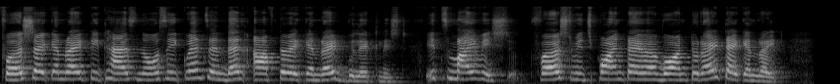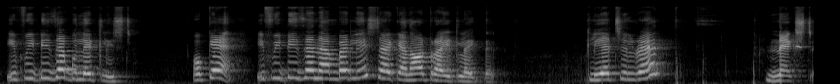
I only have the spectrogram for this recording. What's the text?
First I can write it has no sequence and then after I can write bullet list. It's my wish. First which point I want to write I can write. If it is a bullet list. Okay. If it is a numbered list, I cannot write like that. Clear children? Next.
